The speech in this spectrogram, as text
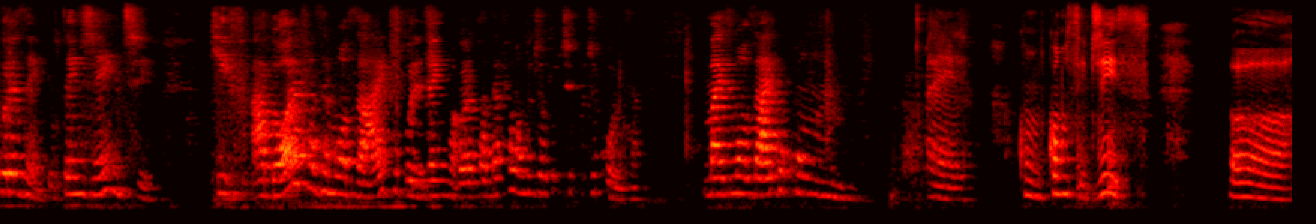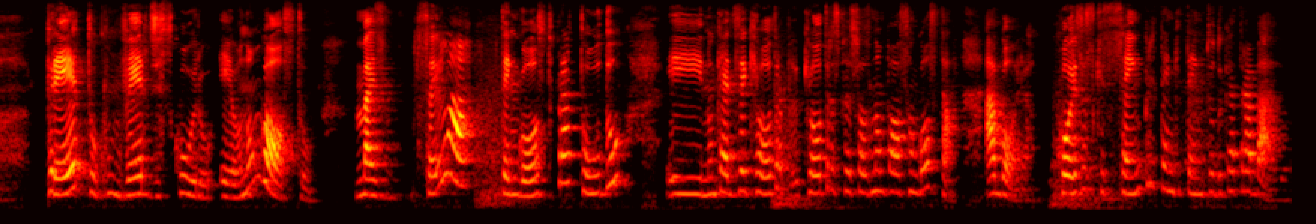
Por exemplo, tem gente que adora fazer mosaico, por exemplo, agora eu tô até falando de outro tipo de coisa. Mas mosaico com. É, com como se diz? Uh, preto com verde escuro. Eu não gosto. Mas, sei lá, tem gosto para tudo e não quer dizer que, outra, que outras pessoas não possam gostar. Agora, coisas que sempre tem que ter em tudo que é trabalho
